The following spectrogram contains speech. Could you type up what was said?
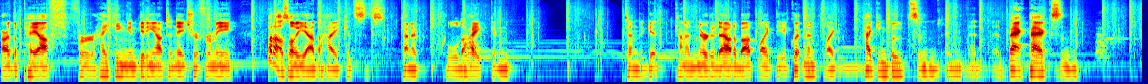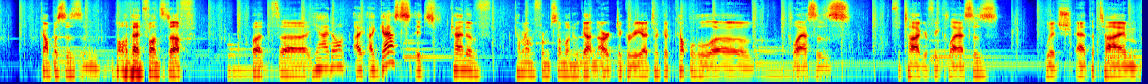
are the payoff for hiking and getting out to nature for me. But also, yeah, the hike. It's, it's kind of cool to hike and tend to get kind of nerded out about like the equipment, like hiking boots and, and, and, and backpacks and compasses and all that fun stuff. But uh, yeah, I don't. I, I, guess it's kind of coming from someone who got an art degree. I took a couple uh, classes, photography classes, which at the time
